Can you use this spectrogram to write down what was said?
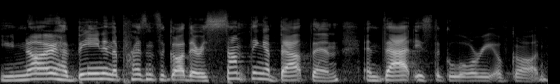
you know have been in the presence of God. There is something about them, and that is the glory of God.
